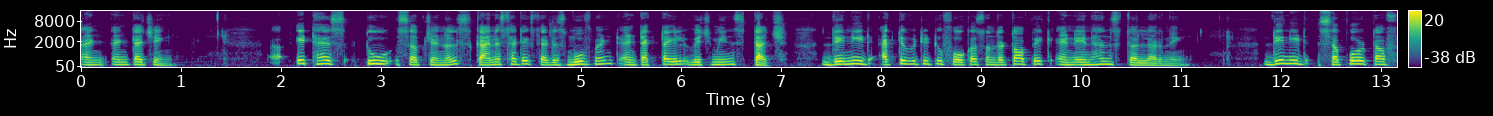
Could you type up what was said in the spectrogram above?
and, and touching. Uh, it has two subchannels kinesthetics that is movement and tactile which means touch. They need activity to focus on the topic and enhance the learning. They need support of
